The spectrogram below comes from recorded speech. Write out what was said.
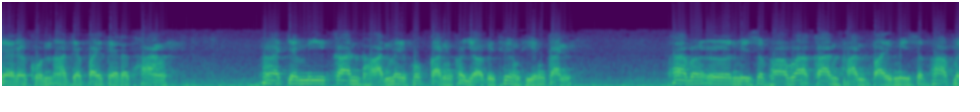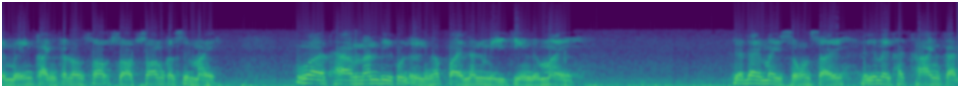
แต่ละคนอาจจะไปแต่ละทาง อาจจะมีการผ่านไม่พบกันก็อย่าไปเที่ยงเถียงกัน ถ้าบังเอิญมีสภาวะการผ่านไปมีสภาพไม่เหมือนกัน ก็ลองสอบสอบซ้อมกันสิใหม่ ว่าทางนั้นที่คนอื่นเข้าไปนั้นมีจริงหรือไม่ จะได้ไม่สงสัยและจะไม่คัดค้านกัน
